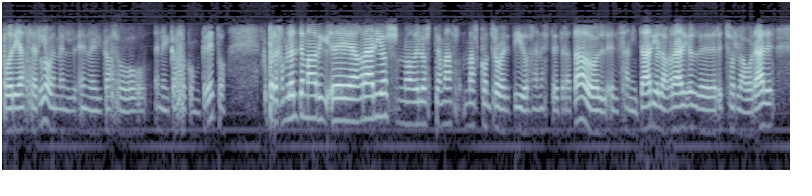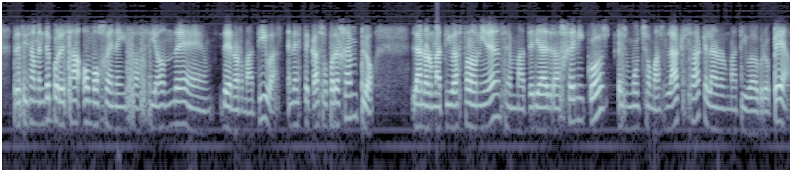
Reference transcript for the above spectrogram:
podría hacerlo en el, en el, caso, en el caso concreto. Por ejemplo, el tema eh, agrario es uno de los temas más controvertidos en este tratado, el, sanitario, el agrario, el de derechos laborales, precisamente por esa homogeneización de, de normativas. En este caso, por ejemplo, la normativa estadounidense en materia de transgénicos es mucho más laxa que la normativa europea.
